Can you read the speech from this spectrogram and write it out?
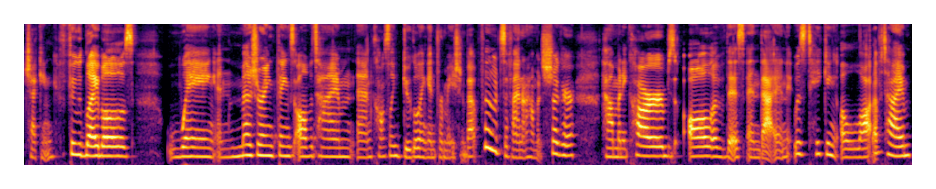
checking food labels, weighing and measuring things all the time and constantly Googling information about foods to find out how much sugar, how many carbs, all of this and that. And it was taking a lot of time,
